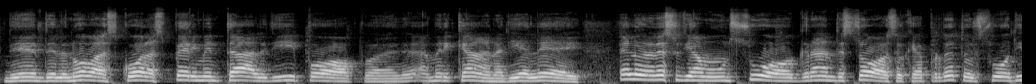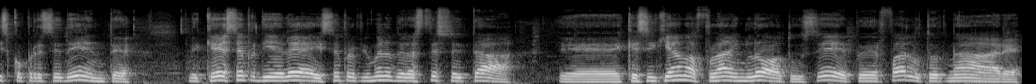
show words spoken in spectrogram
de- della nuova scuola sperimentale di hip hop eh, americana di LA. E allora adesso diamo un suo grande socio che ha prodotto il suo disco precedente, che è sempre di LA, sempre più o meno della stessa età eh, che si chiama Flying Lotus e per farlo tornare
